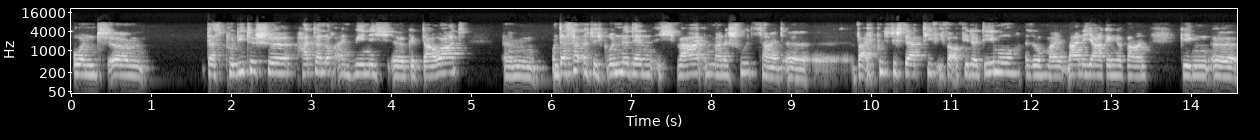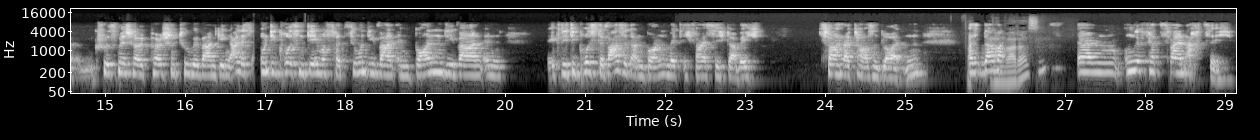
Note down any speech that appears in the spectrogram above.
Und ähm, das Politische hat dann noch ein wenig äh, gedauert. Ähm, und das hat natürlich Gründe, denn ich war in meiner Schulzeit, äh, war ich politisch sehr aktiv. Ich war auf jeder Demo, also mein, meine Jahrgänge waren gegen äh, Cruz Mitchell, Persian 2, wir waren gegen alles. Und die großen Demonstrationen, die waren in Bonn, die waren in die größte war sogar in Bonn mit, ich weiß nicht, glaube ich, 200.000 Leuten. Also da war, war, das? Ähm, ungefähr 82.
